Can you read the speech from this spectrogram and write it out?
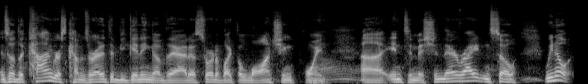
And so the Congress comes right at the beginning of that as sort of like the launching point oh. uh, into mission there, right? And so we know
